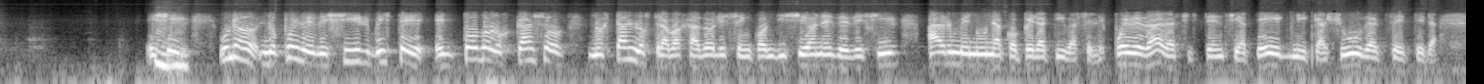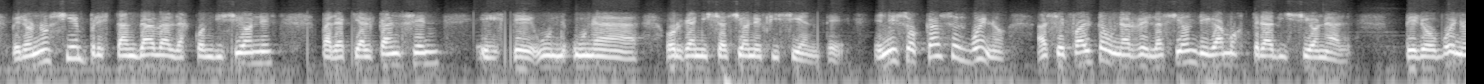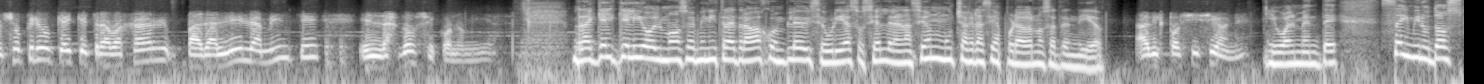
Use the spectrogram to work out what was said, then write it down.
Es decir, uno no puede decir, viste, en todos los casos no están los trabajadores en condiciones de decir armen una cooperativa, se les puede dar asistencia técnica, ayuda, etcétera, pero no siempre están dadas las condiciones para que alcancen este, un- una organización eficiente. En esos casos, bueno, hace falta una relación, digamos, tradicional. Pero bueno, yo creo que hay que trabajar paralelamente en las dos economías. Raquel Kelly Olmos es ministra de Trabajo, Empleo y Seguridad Social de la Nación. Muchas gracias por habernos atendido. A disposición. ¿eh? Igualmente, seis minutos.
